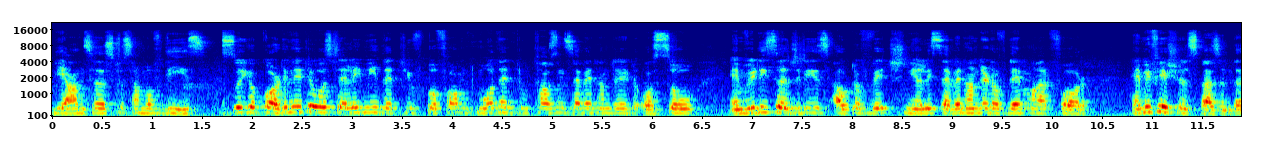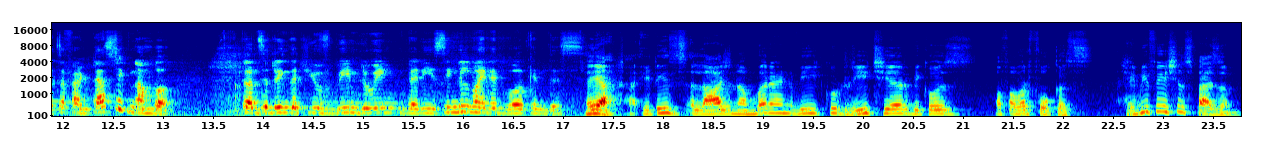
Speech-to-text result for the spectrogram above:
the answers to some of these. So, your coordinator was telling me that you've performed more than 2,700 or so MVD surgeries, out of which nearly 700 of them are for hemifacial spasm. That's a fantastic number considering that you've been doing very single minded work in this. Yeah, it is a large number, and we could reach here because of our focus. Hemifacial spasm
